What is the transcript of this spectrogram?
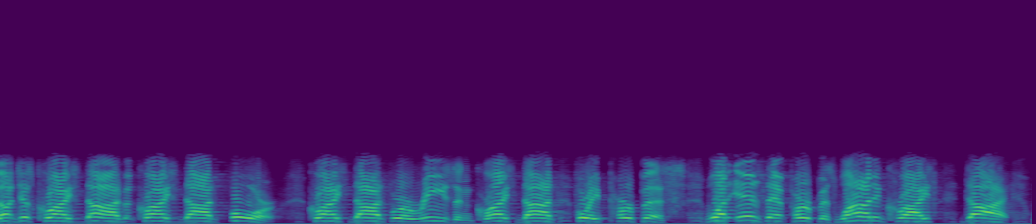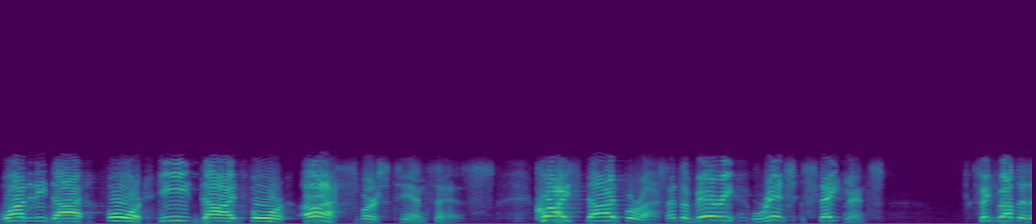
Not just Christ died, but Christ died for. Christ died for a reason. Christ died for a purpose. What is that purpose? Why did Christ die? Why did he die for? He died for us, verse 10 says. Christ died for us. That's a very rich statement. Speaks about the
